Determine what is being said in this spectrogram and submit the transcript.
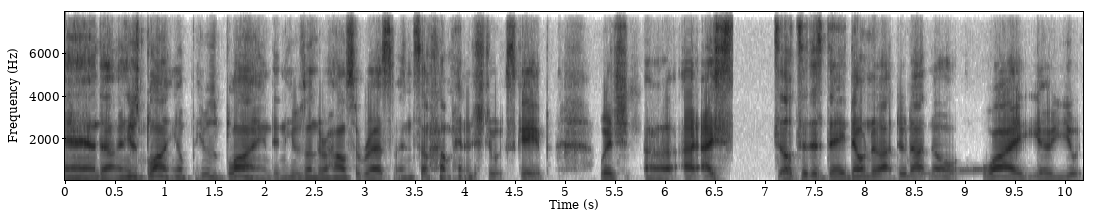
and uh, and he was blind. You know, he was blind, and he was under house arrest, and somehow managed to escape, which uh, I, I still to this day don't know do not know why you know you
